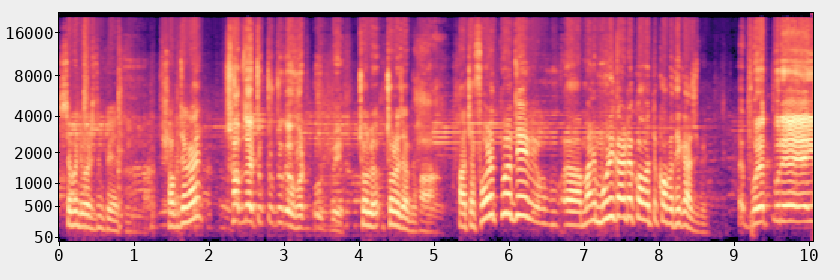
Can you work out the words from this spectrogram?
সেভেন্টি পার্সেন্ট পেঁয়াজ সব জায়গায়? সব জায়গায় টুকটুক টুকে হট- উঠবে। চলে চলে যাবে। হ্যাঁ। আচ্ছা ফরিদপুরে যে মানে মুড়ি কাটা কবে কবে থেকে আসবে? ফরিদপুরে এই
